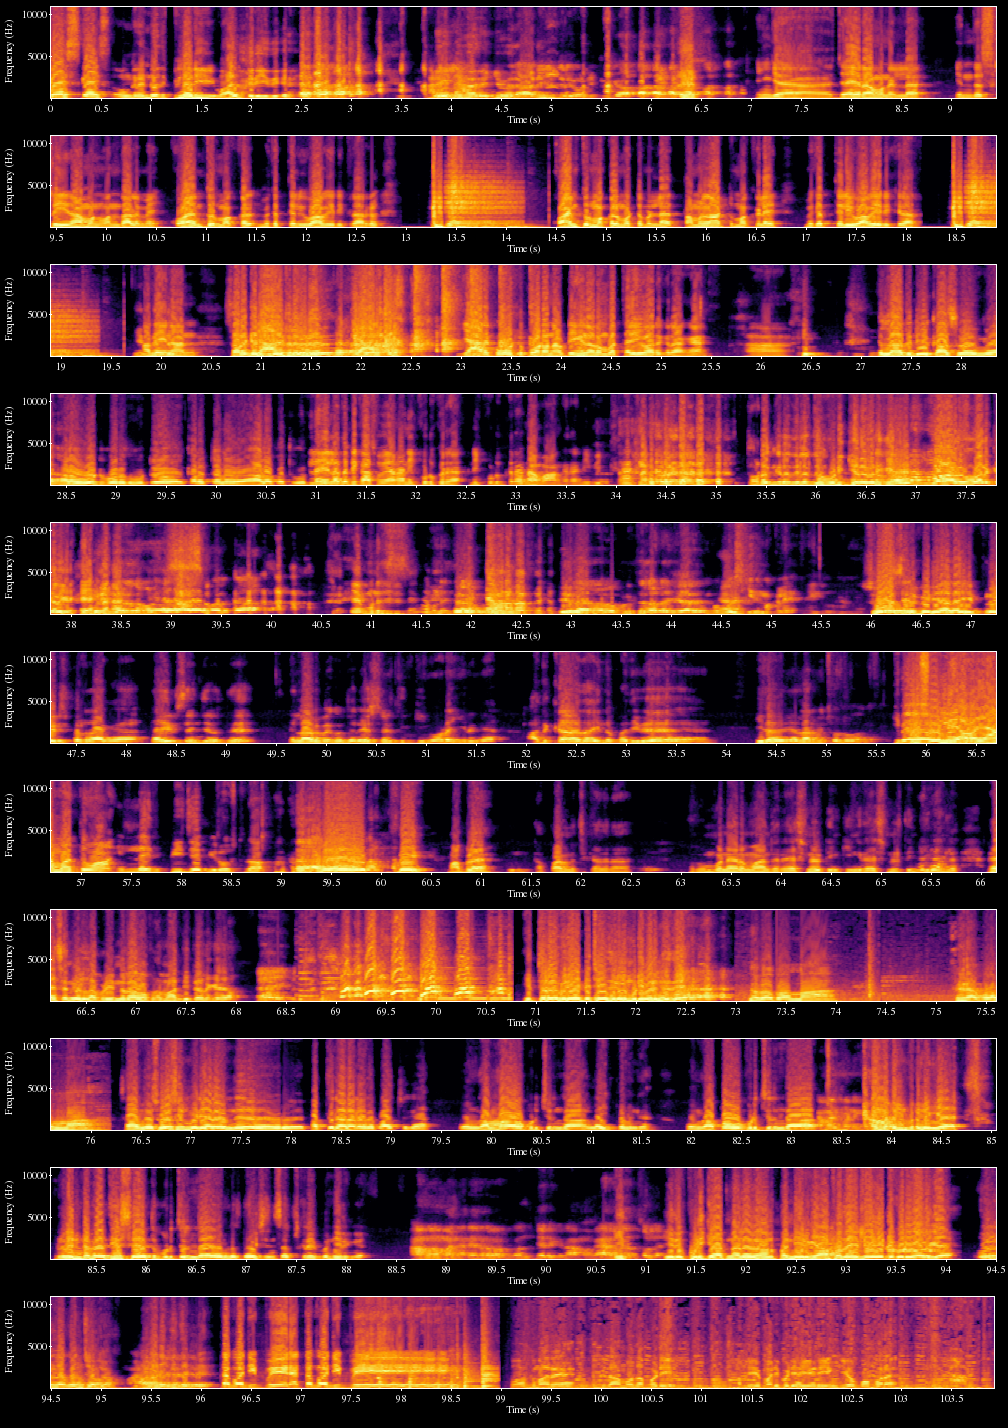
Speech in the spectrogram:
கைஸ் கைஸ் உங்க ரெண்டு பின்னாடி வால் தெரியுது. இங்க ஜெயராமன் இல்ல எந்த ஸ்ரீராமன் வந்தாலுமே கோயம்புத்தூர் மக்கள் மிக தெளிவாக இருக்கிறார்கள். கோயம்புத்தூர் மக்கள் மட்டுமல்ல தமிழ்நாட்டு மக்களே மிக தெளிவாக இருக்கிறார்கள். அதை நான் சரக்கு யாருக்கு யாருக்கு ஓட்டு போடணும் அப்படிங்கிறத ரொம்ப தெளிவா இருக்கிறாங்க. ஆஹ் எல்லாத்திட்டையும் காசு வாங்குங்க. ஆனா ஓட்டு போறது மட்டும் கரெக்டான ஆளை பார்த்து ஓட்டு இல்ல எல்லாத்திட்டையும் காசு வேணா நீ குடுக்குற. நீ குடுக்குற நான் வாங்குறேன். நீ விற்கிற நான் கொடுக்குறேன். தொடங்குறதுல இருந்து முடிக்கிற வரைக்கும் ரொம்ப ஆர்வமா இருக்காரு சோசியல் மீடியால இன்ஃபுளுன்ஸ் பண்றாங்க. தயவு செஞ்சு வந்து எல்லாருமே கொஞ்சம் ரேஷனல் திங்கிங்கோட இருங்க. அதுக்காக தான் இந்த பதிவு இத எல்லாருமே சொல்லுவாங்க. இப்படி சொல்லி அவன் ஏமாத்துவான். இல்ல இது பிஜேபி ரோஸ்ட் தான். டேய் மாப்பிள தப்பா நினைச்சுக்காதடா. ரொம்ப நேரமா அந்த ரேஷனல் திங்கிங் ரேஷனல் திங்கிங் இல்ல. ரேஷன்கள் அப்படி என்னதான் மாத்திட்டானுங்க இத்துடன் விளையாட்டு செய்திகள் முடிவடைந்தது. போம்மா என்னடா போம்மா சார் இந்த சோசியல் மீடியால வந்து ஒரு பத்து நாளா நான் அதை பார்த்துருக்கேன் உங்க அம்மாவை பிடிச்சிருந்தா லைக் பண்ணுங்க. உங்க அப்பாவை பிடிச்சிருந்தா. கமெண்ட் பண்ணுங்க. ரெண்டு பேர்த்தையும் சேர்த்து பிடிச்சிருந்தா எங்களுக்கு தயவு செஞ்சு சப்ஸ்கிரைப் பண்ணிருங்க இது பிடிக்காதனால ஏதாவது பண்ணிருங்க. அப்பதான் எல்லா வீட்டுக்கு விடுவாளுங்க உள்ள கொஞ்சம். ரத்த கொதிப்பு ரத்த கொதிப்பு. போக்குமாரு இதான் முதப்படி அப்படியே படிப்படியா ஏறி எங்கேயோ போற.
